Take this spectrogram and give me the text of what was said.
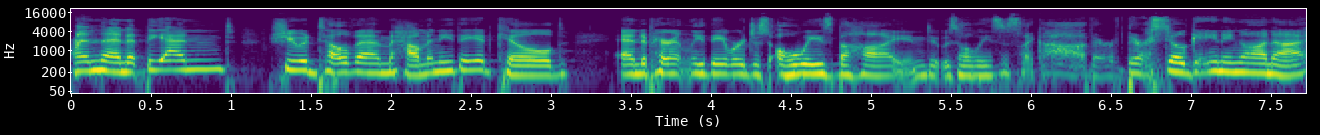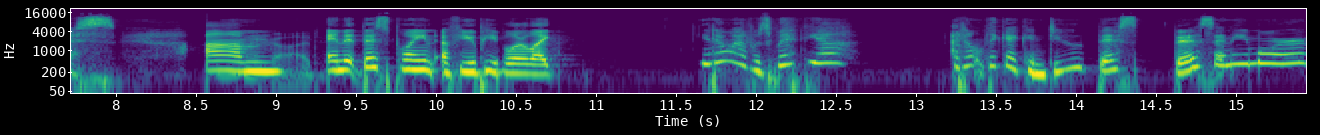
and then at the end, she would tell them how many they had killed, and apparently they were just always behind. It was always just like, oh, they're they're still gaining on us. Um, and at this point, a few people are like, you know, I was with you. I don't think I can do this this anymore.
